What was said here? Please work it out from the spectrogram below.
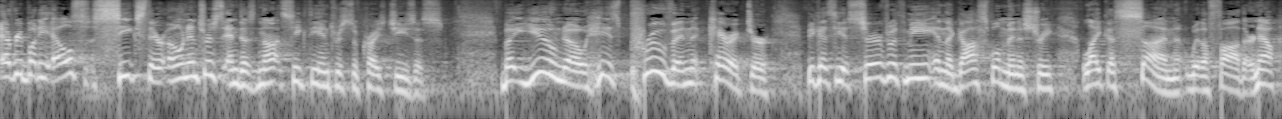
everybody else seeks their own interests and does not seek the interests of Christ Jesus. But you know his proven character because he has served with me in the gospel ministry like a son with a father. Now,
